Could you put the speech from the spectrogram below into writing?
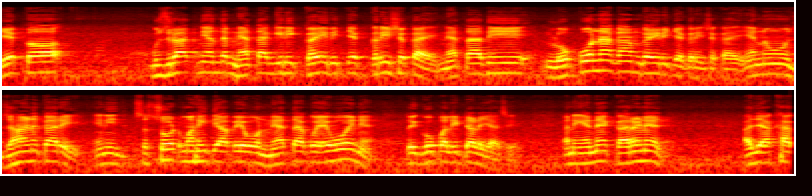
એક ગુજરાતની અંદર નેતાગીરી કઈ રીતે કરી શકાય, નેતાથી લોકોના કામ કઈ રીતે કરી શકાય, એનું જાણકારી, એની સચોટ માહિતી આપે એવો નેતા કોઈ એવો હોય ને, તો એ ગોપાલ ઇટાળિયા છે. અને એને કારણે જ આજે આખા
